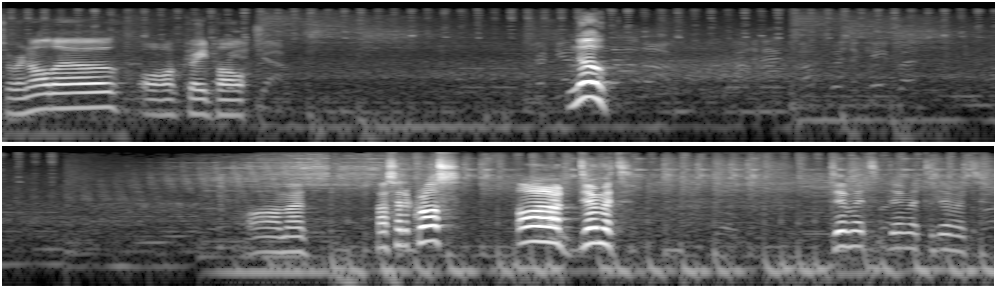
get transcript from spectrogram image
To Ronaldo. Oh, great ball. No! Oh, man. Pass it across. Oh, damn it. Damn it, damn it, damn it.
